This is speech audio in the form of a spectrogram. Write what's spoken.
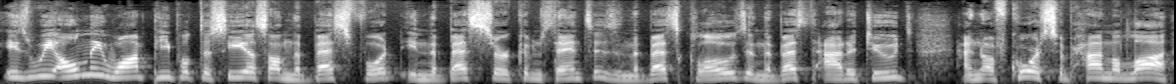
is we only want people to see us on the best foot, in the best circumstances, in the best clothes, in the best attitudes. And of course, subhanAllah,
